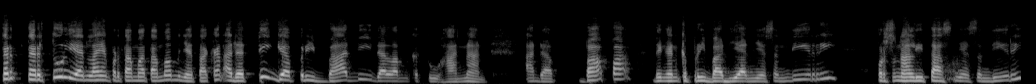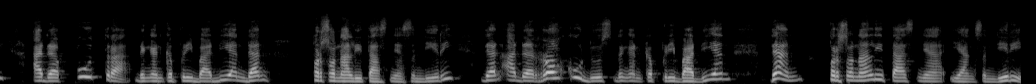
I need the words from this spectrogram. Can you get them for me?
ter, Tertulianlah yang pertama-tama menyatakan ada tiga pribadi dalam ketuhanan. Ada Bapa dengan kepribadiannya sendiri, personalitasnya sendiri. Ada Putra dengan kepribadian dan personalitasnya sendiri dan ada Roh Kudus dengan kepribadian dan personalitasnya yang sendiri.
